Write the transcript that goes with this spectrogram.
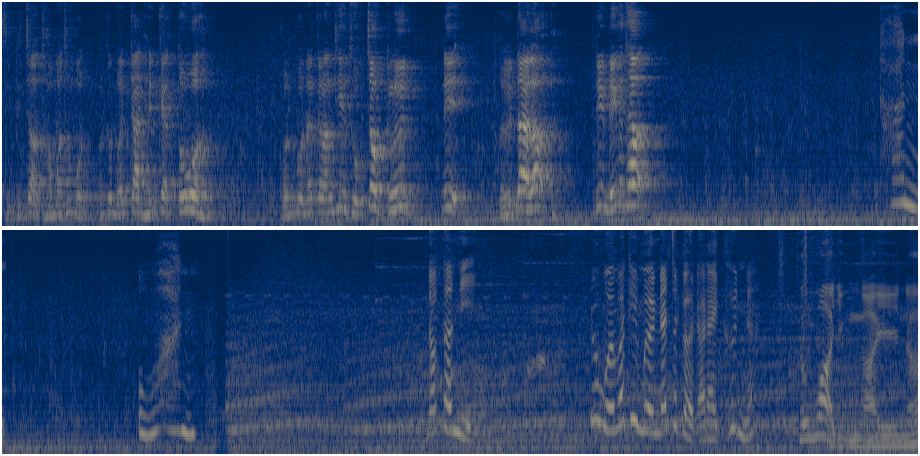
สิ่งที่เจ้าทำมาทั้งหมดมันก็เหมือนการเห็นแก่ตัว คนพวกนั้นกำลังที่ถูกเจ้ากลืน นี่ตื่นได้แล้ว รีบหนีกันเถอะ ท่านอูฮันดรหนีดูเหมือนว่าที่เมืองนั้นจะเกิดอะไรขึ้นนะ เธอว่ายังไงนะ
